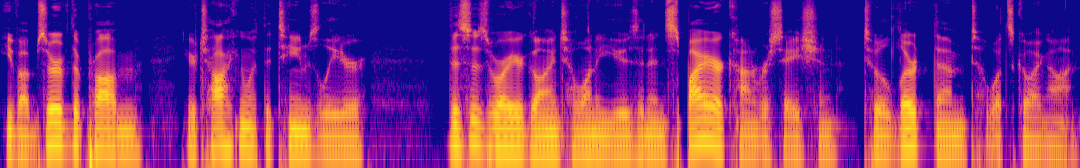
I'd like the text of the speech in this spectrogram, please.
You've observed the problem, you're talking with the team's leader. This is where you're going to want to use an inspire conversation to alert them to what's going on.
